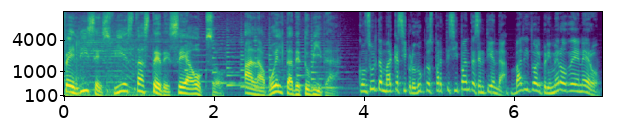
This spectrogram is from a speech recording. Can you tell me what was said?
Felices fiestas te desea OXO, a la vuelta de tu vida. Consulta marcas y productos participantes en tienda. Válido el primero de enero.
